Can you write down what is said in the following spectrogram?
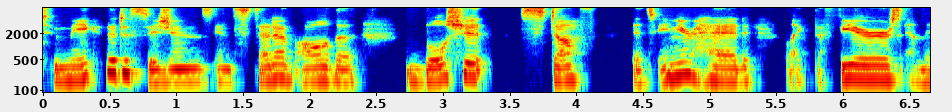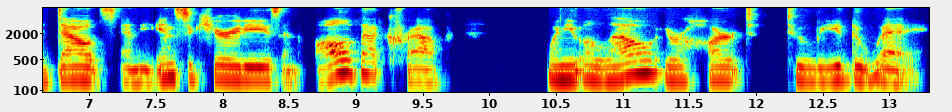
to make the decisions instead of all the bullshit stuff that's in your head, like the fears and the doubts and the insecurities and all of that crap, when you allow your heart to lead the way,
